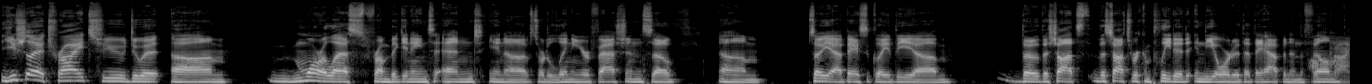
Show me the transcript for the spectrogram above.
Usually, I try to do it um, more or less from beginning to end in a sort of linear fashion. So, um, so yeah, basically the um, the the shots the shots were completed in the order that they happen in the film. Okay.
